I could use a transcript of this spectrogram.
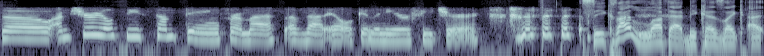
so I'm sure you'll see something from us of that ilk in the near future. See, because I love that because, like, I,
